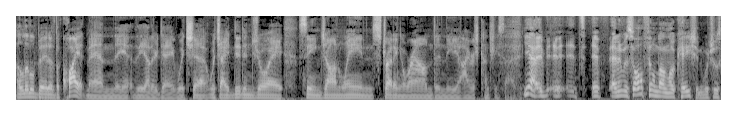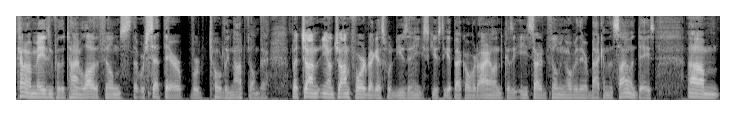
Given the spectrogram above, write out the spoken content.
a little bit of The Quiet Man the the other day, which uh, which I did enjoy seeing John Wayne strutting around in the Irish countryside. Yeah, if, it's if and it was all filmed on location, which was kind of amazing for the time. A lot of the films that were set there were totally not filmed there. But John, you know, John Ford, I guess, would use any excuse to get back over to Ireland because he started filming over there back in the silent days. Um,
